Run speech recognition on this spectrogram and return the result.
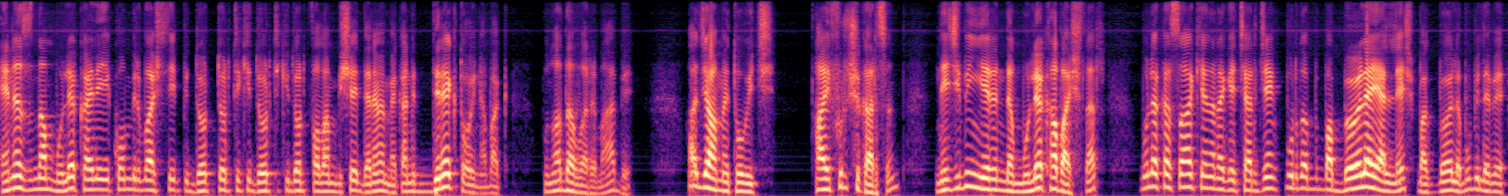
En azından Muleka ile ilk 11 başlayıp bir 4-4-2 4-2-4 falan bir şey denememek. Hani direkt oyna bak. Buna da varım abi. Hacı Ahmetoviç Tayfur çıkarsın. Necip'in yerinde Muleka başlar. Muleka sağ kenara geçer. Cenk burada bak böyle yerleş. Bak böyle bu bile bir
